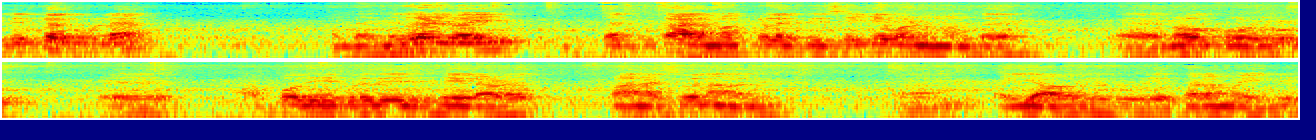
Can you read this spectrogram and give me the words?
இருக்கக்குள்ள அந்த நிகழ்வை தற்கால மக்களுக்கு செய்ய வேண்டும் என்ற நோக்கோடு அப்போதைய பிரதேச செயலாளர் கான சிவநாதன் ஐயா அவர்களுடைய தலைமையிலே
